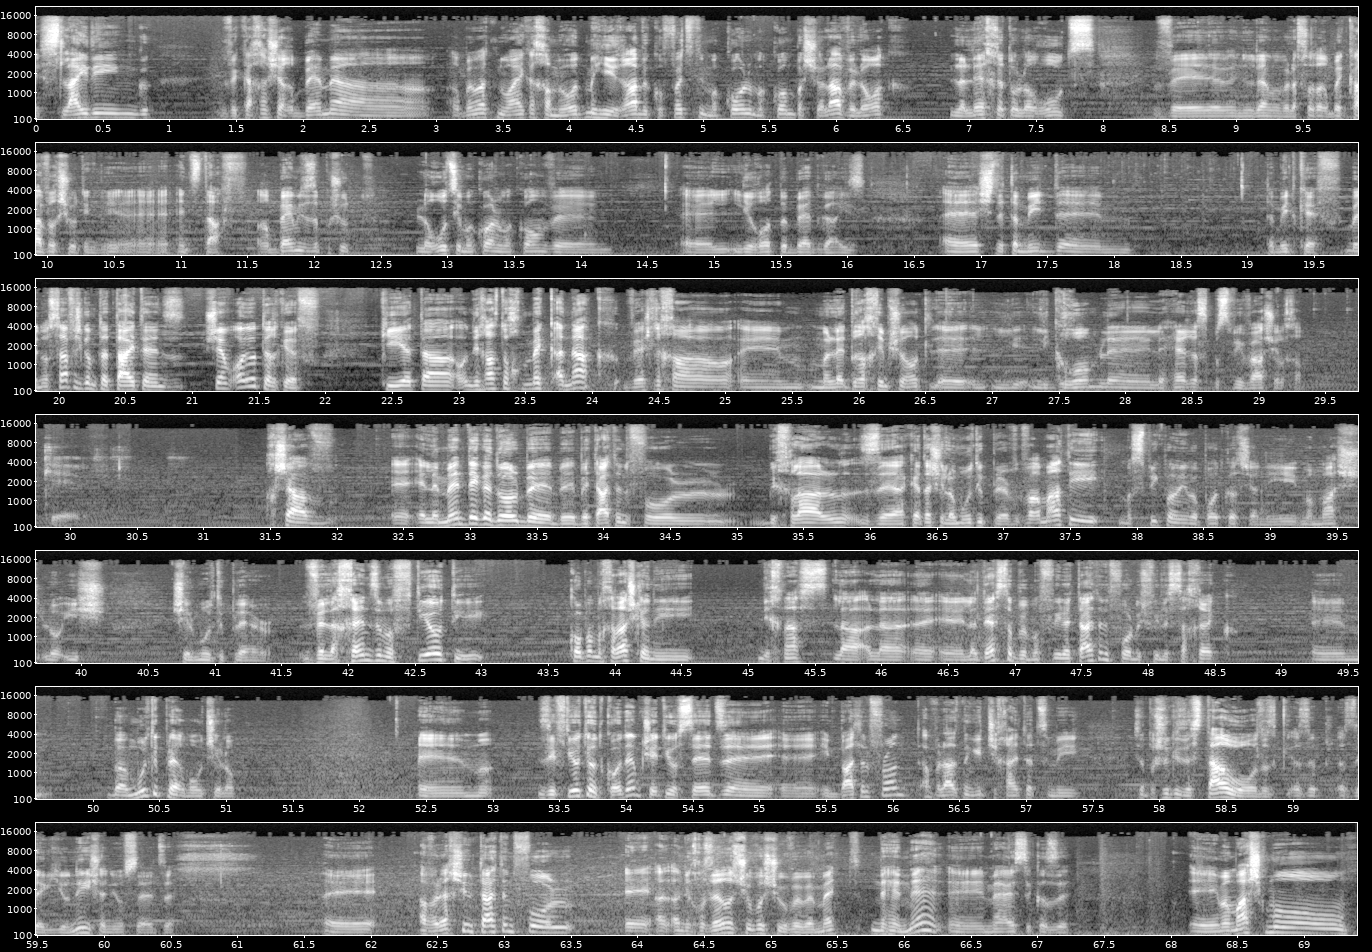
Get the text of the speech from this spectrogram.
ו sliding, וככה שהרבה מה, הרבה מהתנועה היא ככה מאוד מהירה וקופצת ממקום למקום בשלב, ולא רק ללכת או לרוץ, ואני יודע מה, ולעשות הרבה cover shooting and stuff. הרבה מזה זה פשוט לרוץ ממקום למקום ולירות ב bad guys, שזה תמיד, אה, תמיד כיף. בנוסף יש גם את ה Titans, שהם עוד יותר כיף. כי אתה נכנס לתוך mech ענק ויש לך אה, מלא דרכים שונות לגרום להרס בסביבה שלך. כן. עכשיו, אה, אלמנט די גדול ב Titanfall בכלל זה הקטע של ה multiplayer, וכבר אמרתי מספיק פעמים בפודקאסט שאני ממש לא איש של multiplayer, ולכן זה מפתיע אותי כל פעם מחדש כי אני נכנס ל- אה, ל desktop ומפעיל את Titanfall בשביל לשחק אה, ב multiplayer mode שלו. אה, זה הפתיע אותי עוד קודם כשהייתי עושה את זה אה, עם Battlefront, אבל אז נגיד שחייתי את עצמי, זה פשוט כי זה Star Wars, אז, אז, אז זה הגיוני שאני עושה את זה. אה, אבל איכשהו עם Titanfall אה, אני חוזר לזה שוב ושוב ובאמת נהנה אה, מהעסק הזה. אה, ממש כמו,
